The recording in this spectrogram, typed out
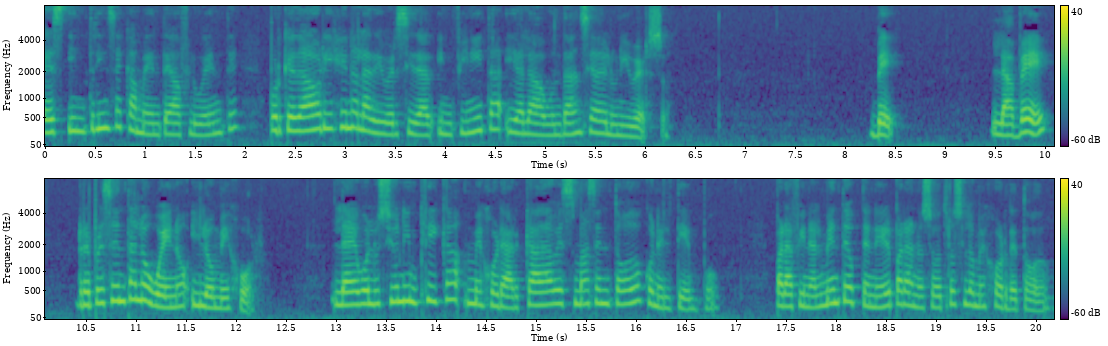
Es intrínsecamente afluente porque da origen a la diversidad infinita y a la abundancia del universo. B. La B representa lo bueno y lo mejor. La evolución implica mejorar cada vez más en todo con el tiempo, para finalmente obtener para nosotros lo mejor de todo.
